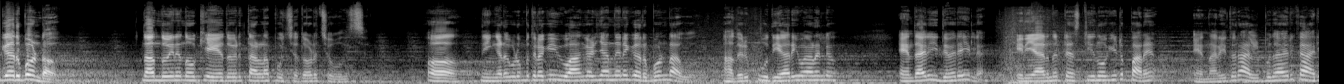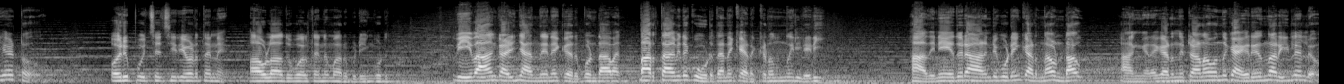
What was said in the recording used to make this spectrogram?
ഗർഭമുണ്ടോ നന്ദുവിനെ നോക്കി ഏതോ ഒരു തള്ള പുച്ഛത്തോടെ ചോദിച്ചു. ഓ നിങ്ങളുടെ കുടുംബത്തിലൊക്കെ വിവാഹം കഴിഞ്ഞാൽ തന്നെ ഗർഭം ഉണ്ടാവുമോ അതൊരു പുതിയ അറിവാണല്ലോ. എന്തായാലും ഇതുവരെ ഇല്ല. ഇനി ഞാനൊന്ന് ടെസ്റ്റ് ചെയ്ത് നോക്കിയിട്ട് പറയാം. എന്നാൽ ഇതൊരു അത്ഭുതമായ ഒരു കാര്യമാട്ടോ ഒരു പുച്ഛച്ചിരിയോടെ തന്നെ അവൾ അതുപോലെ തന്നെ മറുപടിയും കൊടുത്തു. വിവാഹം കഴിഞ്ഞ് അന്ന് തന്നെ കെറുപ്പുണ്ടാവാൻ ഭർത്താവിന്റെ കൂടെ തന്നെ കിടക്കണമെന്നില്ലടി അതിന് ഏതൊരാണിന്റെ കൂടെയും കിടന്നാ ഉണ്ടാവും. അങ്ങനെ കിടന്നിട്ടാണോ വന്ന് കയറിയെന്ന് അറിയില്ലല്ലോ.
